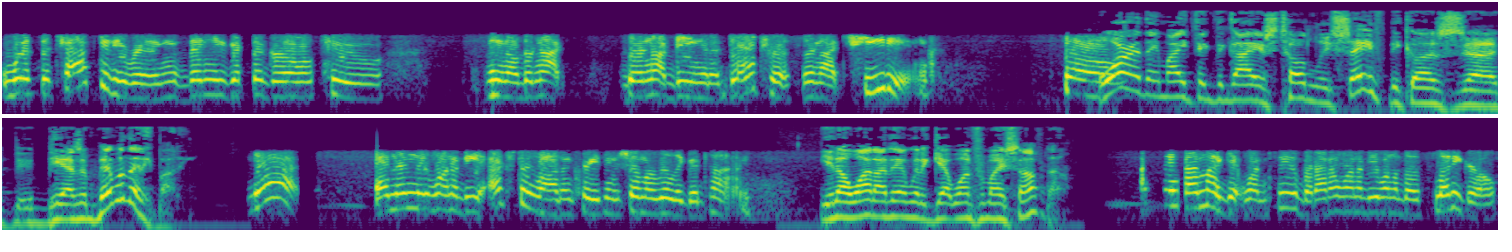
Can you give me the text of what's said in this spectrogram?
with the chastity ring, then you get the girls who, you know, they're not they're not being an adulteress, they're not cheating. So Or they might think the guy is totally safe because uh, he hasn't been with anybody. yeah, and then they want to be extra wild and crazy and show him a really good time. You know what? I think I'm going to get one for myself now. I think I might get one too, but I don't want to be one of those slutty girls.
